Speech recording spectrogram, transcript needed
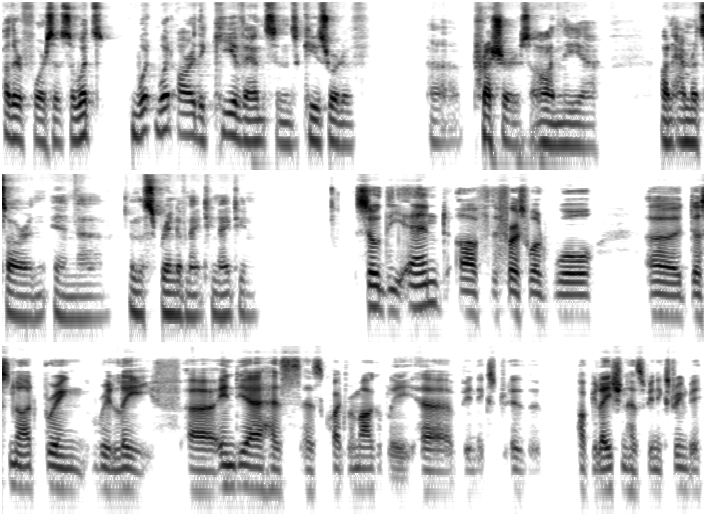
other forces. So what's what what are the key events and key sort of uh, pressures on the uh, on Amritsar in in, uh, in the spring of 1919? So the end of the First World War uh, does not bring relief. Uh, India has has quite remarkably been ext- the population has been extremely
